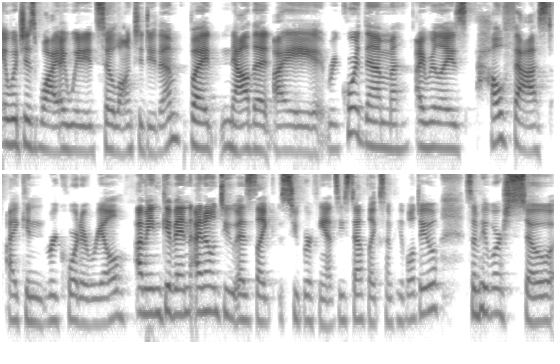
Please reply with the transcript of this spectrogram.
which is why I waited so long to do them. But now that I record them, I realize how fast I can record a reel. I mean, given I don't do as like super fancy stuff like some people do, some people are so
